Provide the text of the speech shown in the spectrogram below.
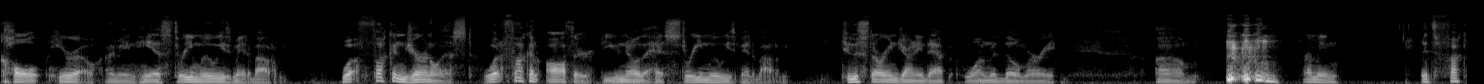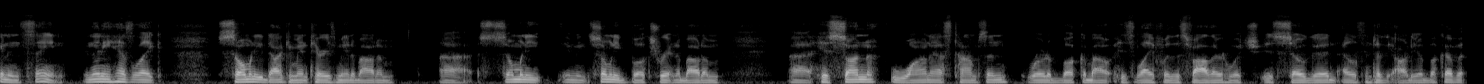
cult hero. I mean, he has three movies made about him. What fucking journalist, what fucking author do you know that has three movies made about him? Two starring Johnny Depp, one with Bill Murray. Um, I mean, it's fucking insane. And then he has like so many documentaries made about him, uh, so many, I mean, so many books written about him. Uh, his son Juan S. Thompson wrote a book about his life with his father, which is so good. I listened to the audiobook of it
